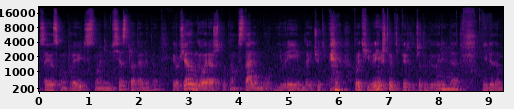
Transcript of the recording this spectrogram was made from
советскому правительству, они все страдали, да. И вообще там говорят, что там Сталин был евреем, да, и что теперь, против евреев, что ли, теперь это что-то говорить, mm-hmm. да. Или там,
